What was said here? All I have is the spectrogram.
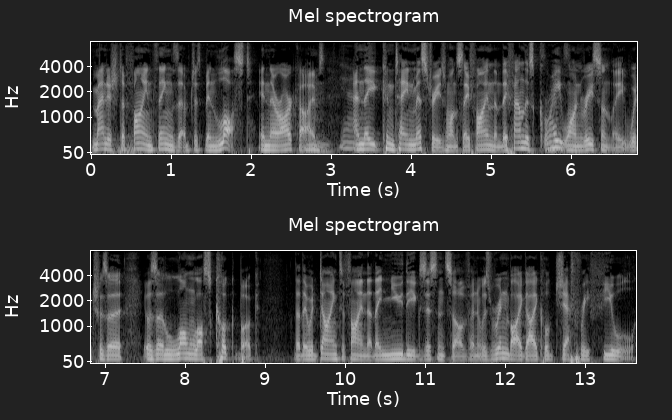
manage to find things that have just been lost in their archives, Yeah. and they contain mysteries once they find them. They found this great one recently, which was a it was a long lost cookbook that they were dying to find that they knew the existence of, and it was written by a guy called Jeffrey Fuel.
